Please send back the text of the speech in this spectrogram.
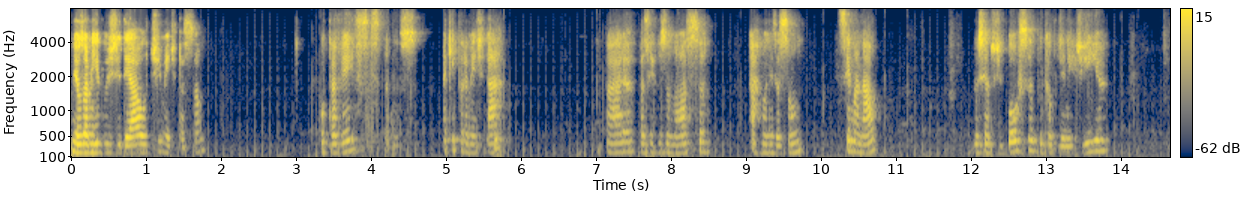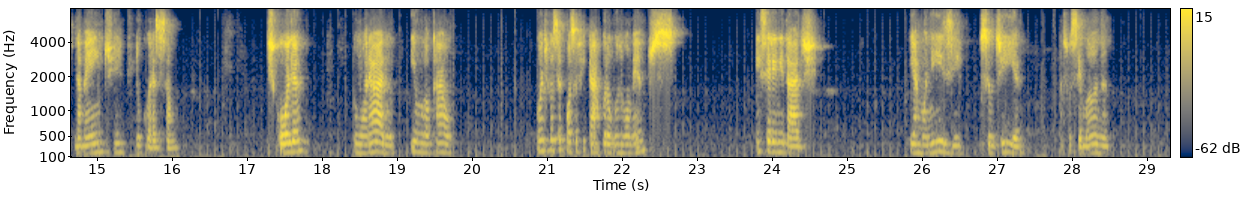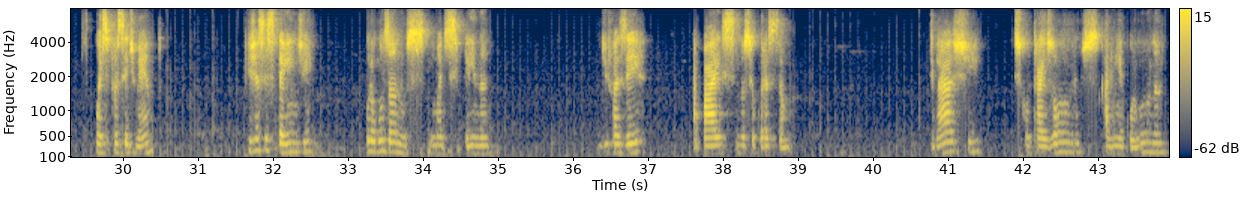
meus amigos de ideal de meditação. Outra vez, estamos aqui para meditar, para fazermos a nossa harmonização semanal do centro de força, do campo de energia, da mente, do coração. Escolha um horário e um local onde você possa ficar por alguns momentos em serenidade e harmonize o seu dia, a sua semana, com esse procedimento que já se estende por alguns anos numa disciplina de fazer a paz no seu coração. Relaxe, descontrai os ombros, alinhe a coluna,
